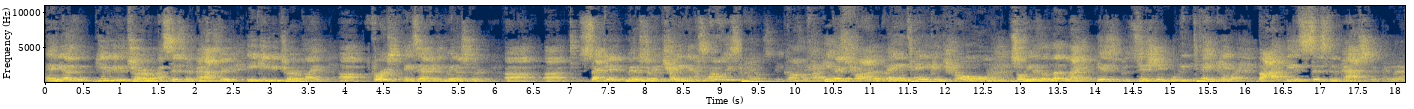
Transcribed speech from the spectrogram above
and he doesn't give you the term assistant pastor. He give you terms like uh, first executive minister, uh, uh, second minister in training. I said, what are all these titles? He is trying to maintain control so he doesn't look like his position will be taken by the assistant pastor. Amen.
